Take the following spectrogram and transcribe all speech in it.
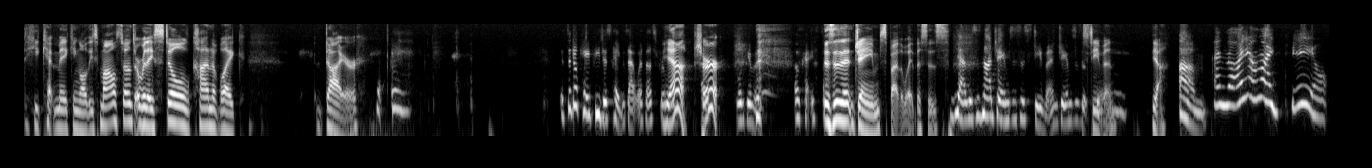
he kept making all these milestones, or were they still kind of like dire? Is it okay if he just hangs out with us for? Yeah, sure. We'll give it. Okay. So. This isn't James, by the way. This is. Yeah, this is not James. This is Stephen. James is Stephen. Yeah. Um. And I have my deal.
